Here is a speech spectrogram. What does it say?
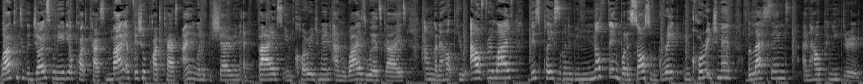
Welcome to the Joyce Winadio podcast, my official podcast. I am going to be sharing advice, encouragement, and wise words, guys. I'm going to help you out through life. This place is going to be nothing but a source of great encouragement, blessings, and helping you through.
